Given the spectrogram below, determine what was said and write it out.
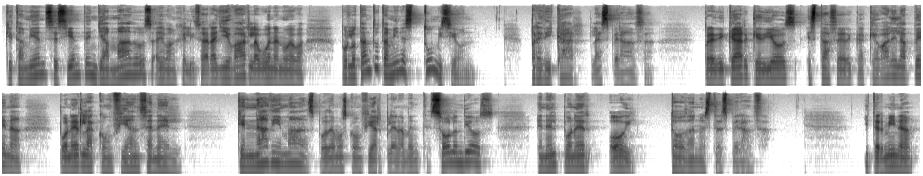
que también se sienten llamados a evangelizar, a llevar la buena nueva. Por lo tanto, también es tu misión predicar la esperanza, predicar que Dios está cerca, que vale la pena poner la confianza en Él, que nadie más podemos confiar plenamente, solo en Dios, en Él poner hoy toda nuestra esperanza. Y termina,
